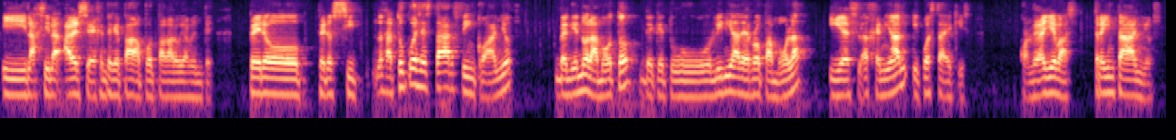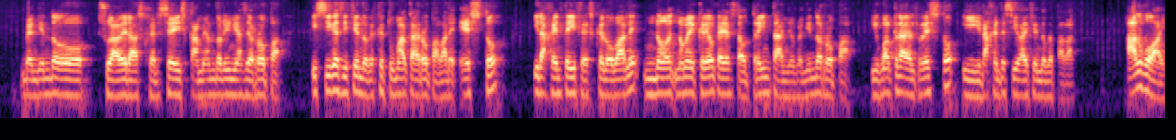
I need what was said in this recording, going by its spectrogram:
y la, si la- a ver si hay gente que paga por pagar, obviamente. Pero, pero si, o sea, tú puedes estar cinco años vendiendo la moto de que tu línea de ropa mola y es genial y cuesta X. Cuando ya llevas 30 años vendiendo sudaderas, jerseys, cambiando líneas de ropa y sigues diciendo que es que tu marca de ropa vale esto y la gente dice es que lo vale, no, no me creo que hayas estado 30 años vendiendo ropa igual que la del resto y la gente siga diciendo que pagar. Algo hay,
